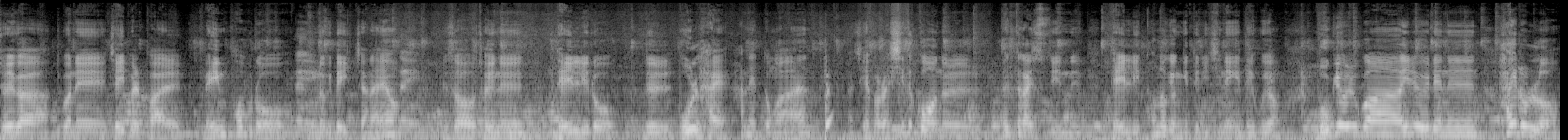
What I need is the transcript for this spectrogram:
저희가 이번에 J88 메인 펍으로 네. 등록이 돼 있잖아요. 네. 그래서 저희는 데일리로 늘올한해 동안 J88 시드권을 획득하실 수 있는 데일리 토너 경기들이 진행이 되고요. 목요일과 일요일에는 하이롤러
